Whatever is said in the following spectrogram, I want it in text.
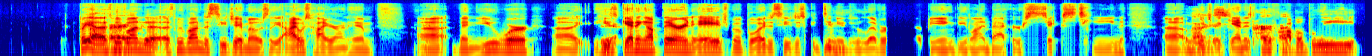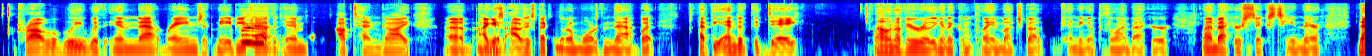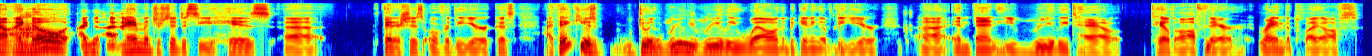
But yeah, let's All move right. on to let's move on to CJ Mosley. I was higher on him uh, than you were. Uh, he's yeah. getting up there in age, but boy, does he just continue mm-hmm. to deliver being the linebacker 16, uh, nice. which again is Perfect. probably probably within that range. Like maybe you drafted him top 10 guy. Um, mm-hmm. I guess I was expecting a little more than that, but at the end of the day, I don't know if you're really going to complain much about ending up with the linebacker, linebacker 16 there. Now I know, I know, I am interested to see his uh, finishes over the year because I think he was doing really, really well in the beginning of the year, uh, and then he really tail tailed off there right in the playoffs.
